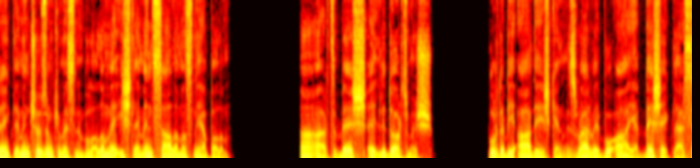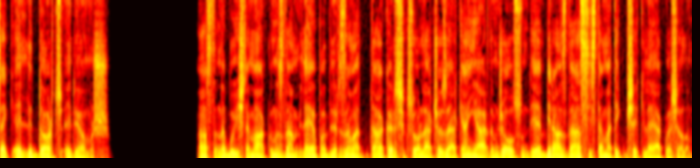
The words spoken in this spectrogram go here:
Denklemin çözüm kümesini bulalım ve işlemin sağlamasını yapalım. a artı 5, 54'müş. Burada bir a değişkenimiz var ve bu a'ya 5 eklersek 54 ediyormuş. Aslında bu işlemi aklımızdan bile yapabiliriz ama daha karışık sorular çözerken yardımcı olsun diye biraz daha sistematik bir şekilde yaklaşalım.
